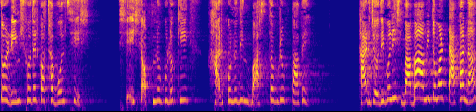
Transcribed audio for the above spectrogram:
তোর ঋণ শোধের কথা বলছিস সেই স্বপ্নগুলো কি আর কোনোদিন বাস্তব রূপ পাবে? আর যদি বলিস, বাবা, আমি তোমার টাকা না,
